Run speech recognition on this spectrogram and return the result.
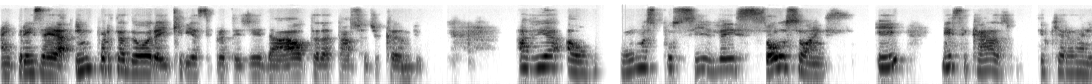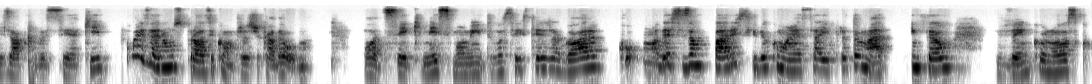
A empresa era importadora e queria se proteger da alta da taxa de câmbio. Havia algumas possíveis soluções, e, nesse caso, eu quero analisar com você aqui quais eram os prós e contras de cada uma. Pode ser que nesse momento você esteja agora com uma decisão parecida com essa aí para tomar. Então, vem conosco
